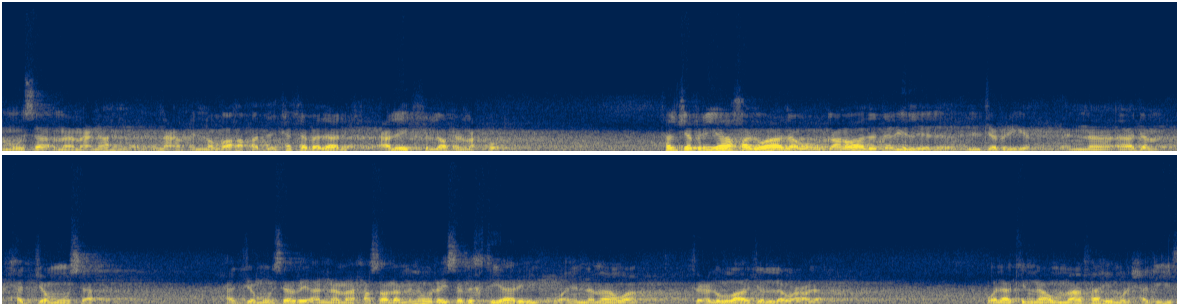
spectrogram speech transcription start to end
موسى ما معناه؟ نعم إن الله قد كتب ذلك عليك في اللوح المحفوظ. فالجبرية أخذوا هذا وقالوا هذا دليل للجبرية أن آدم حج موسى. حج موسى بأن ما حصل منه ليس باختياره وإنما هو فعل الله جل وعلا. ولكنهم ما فهموا الحديث.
